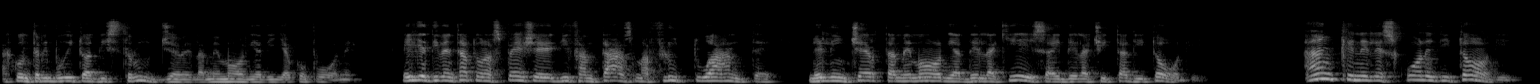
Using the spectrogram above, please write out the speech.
ha contribuito a distruggere la memoria di Jacopone Egli è diventato una specie di fantasma fluttuante nell'incerta memoria della Chiesa e della città di Todi. Anche nelle scuole di Todi,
